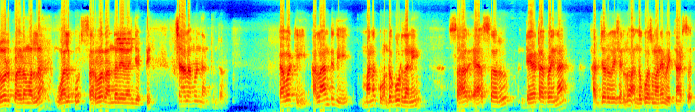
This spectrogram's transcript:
లోడ్ పడడం వల్ల వాళ్ళకు సర్వర్ అందలేదని చెప్పి చాలామంది అంటుంటారు. కాబట్టి అలాంటిది మనకు ఉండకూడదని సార్ యాస్ సార్ డేటా పైన అబ్జర్వేషన్లో అందుకోసమనే పెట్టినాడు సార్.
